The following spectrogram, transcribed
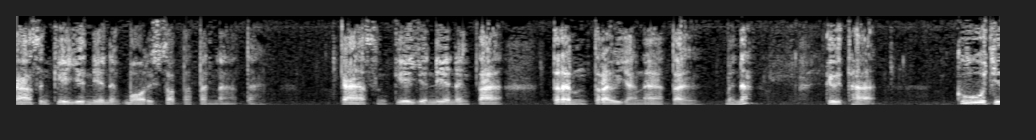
ការសង្គាយនានឹងបរិសុទ្ធប៉ុណ្ណាតើការសង្គាយនានឹងតើត្រឹមត្រូវយ៉ាងណាទៅមែនណាគឺថាគួរជា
